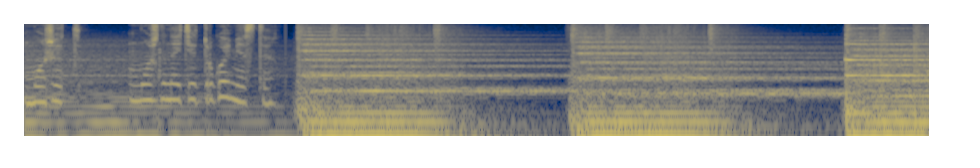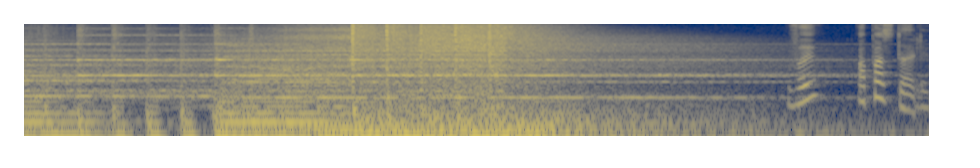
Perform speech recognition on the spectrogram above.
Может, можно найти другое место? Вы опоздали.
